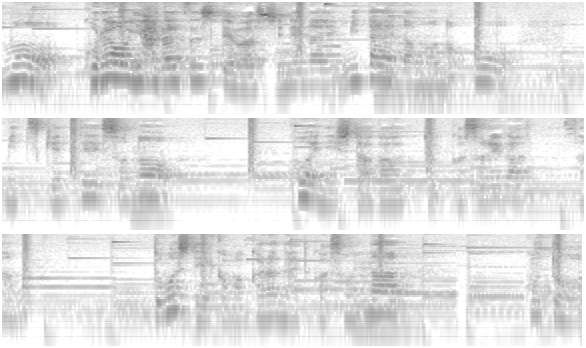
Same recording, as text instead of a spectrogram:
もうこれをやらずしては死ねないみたいなものを見つけてその声に従うっていうかそれがさどうしていいかわからないとかそんなことを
